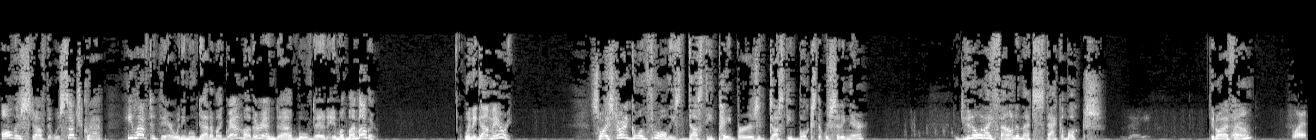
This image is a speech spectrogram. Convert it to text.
All this stuff that was such crap, he left it there when he moved out of my grandmother and uh, moved in with my mother when he got married. So I started going through all these dusty papers and dusty books that were sitting there. Do you know what I found in that stack of books? Do you know what I found? What?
